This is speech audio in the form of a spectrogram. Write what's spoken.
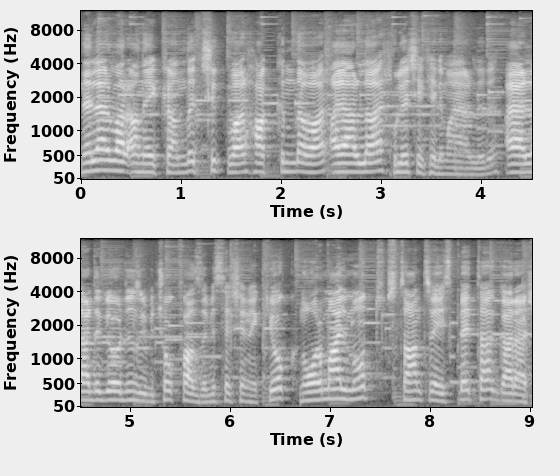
Neler var ana ekranda? Çık var, hakkında var. Ayarlar. Full'e çekelim ayarları. Ayarlarda gördüğünüz gibi çok fazla bir seçenek yok. Normal mod, Stunt Race Beta, Garaj.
